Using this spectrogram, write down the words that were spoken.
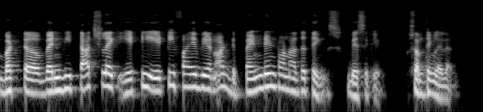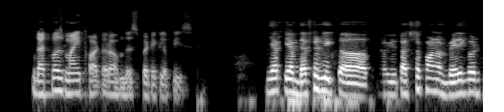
but uh, when we touch like 80 85 we are not dependent on other things basically something like that. That was my thought around this particular piece. Yep yep definitely uh, you touched upon a very good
